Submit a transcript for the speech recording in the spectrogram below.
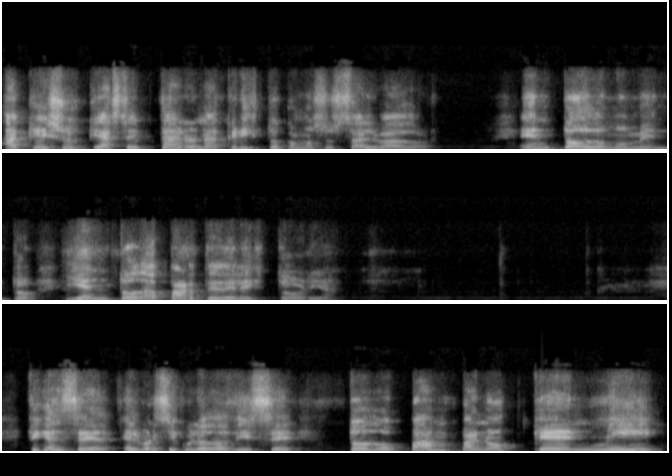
aquellos que aceptaron a Cristo como su Salvador, en todo momento y en toda parte de la historia. Fíjense, el versículo 2 dice, todo pámpano que en mí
